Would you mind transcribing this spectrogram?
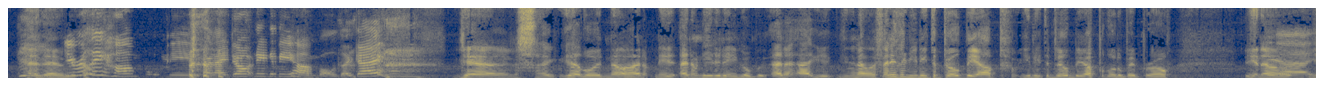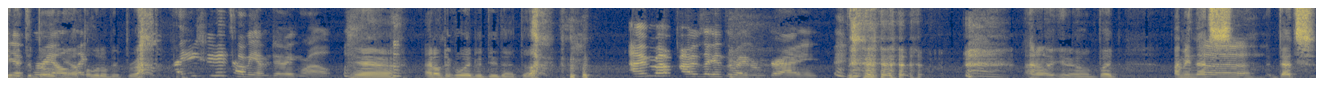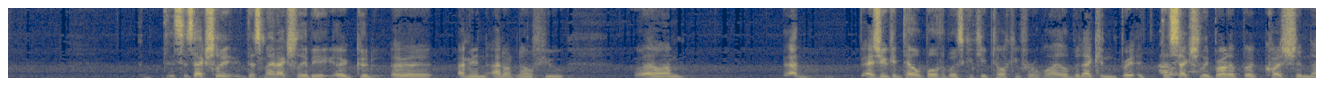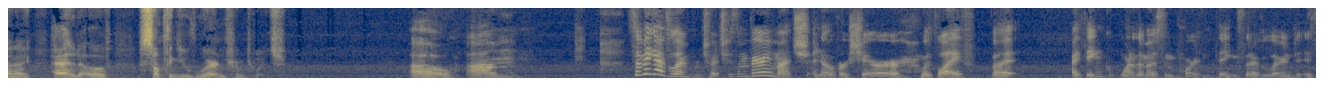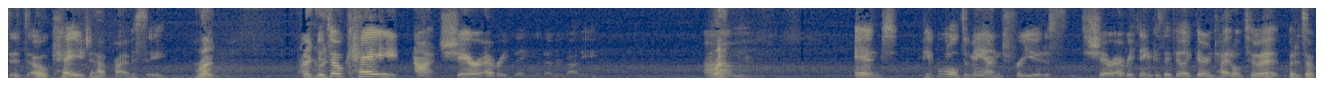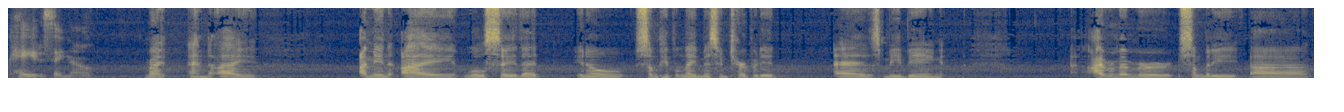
And then, you really humble me when I don't need to be humbled. Okay? yeah, it's like, yeah, Lloyd. No, I don't need. I don't need an ego boost. I, don't- I, you know, if anything, you need to build me up. You need to build me up a little bit, bro. You know, Yeah, you yeah, need to build real, me up like- a little bit, bro. I need you to tell me I'm doing well. yeah, I don't think Lloyd would do that though. I'm about five seconds away from crying. I don't, you know, but I mean that's Uh. that's this is actually this might actually be a good. Uh, I mean, I don't know if you. Well, I'm. I'm as you can tell, both of us can keep talking for a while, but I can. br- This yeah. actually brought up a question that I had of something you learned from Twitch. Oh, um, something I've learned from Twitch because I'm very much an oversharer with life, but I think one of the most important things that I've learned is it's okay to have privacy. Right. I agree. It's okay to not share everything with everybody. Right. Um, and people will demand for you to share everything because they feel like they're entitled to it, but it's okay to say no. Right. And I I mean, I will say that, you know, some people may misinterpret it as me being I remember somebody uh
